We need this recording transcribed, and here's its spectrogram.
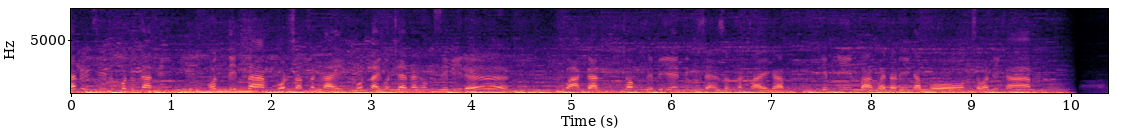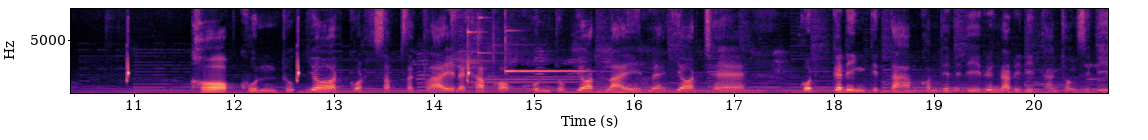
คุณแฟนคลับเอฟซีทุกคนทุกท่านที่กดติดตามกดซับสไครต์กดไลค์กดแชร์ทางช่องซีบีเด้อฝากกันช่องซีบีเอถึงแสนซับสไครต์ครับคลิปนี้ฝากไว้เท่านี้ครับผมสวัสดีครับ ขอบคุณทุกยอดกด Subscribe นะครับ ขอบคุณทุกยอดไลค์และยอดแชร์ กดกระดิ่งติดตามคอนเทนต์ดีๆเรื่องราวดีๆทางช่องซีบี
